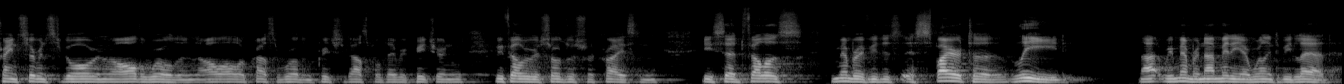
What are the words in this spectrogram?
train servants to go over into all the world and all, all across the world and preach the gospel to every creature. And we felt we were soldiers for Christ. And he said, Fellows, remember, if you aspire to lead, not remember, not many are willing to be led.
